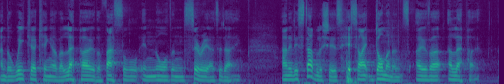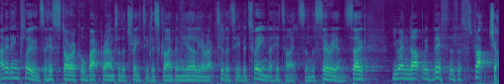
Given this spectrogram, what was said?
and the weaker king of Aleppo, the vassal in northern Syria today. And it establishes Hittite dominance over Aleppo. And it includes a historical background to the treaty describing the earlier activity between the Hittites and the Syrians. So you end up with this as a structure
